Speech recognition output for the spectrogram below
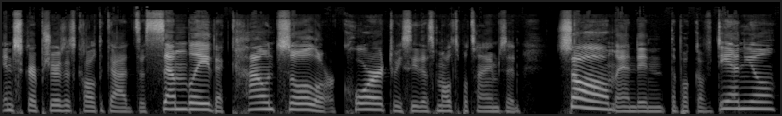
in scriptures. It's called God's assembly, the council or court. We see this multiple times in Psalm and in the book of Daniel.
